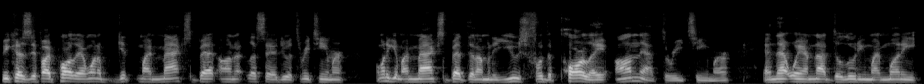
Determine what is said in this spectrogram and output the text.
Because if I parlay, I want to get my max bet on it. Let's say I do a three teamer. I want to get my max bet that I'm going to use for the parlay on that three teamer. And that way I'm not diluting my money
